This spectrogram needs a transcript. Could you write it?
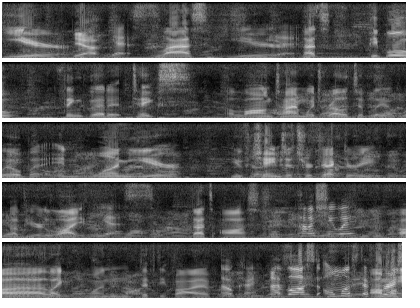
year. yeah. Yes. Last year. Yes. That's people think that it takes a long time, oh, which relatively it will, but in one year, you've changed the trajectory of your life. Yes. That's awesome. How much do you weigh? Uh, like 155. Okay, I've lost almost a Almost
